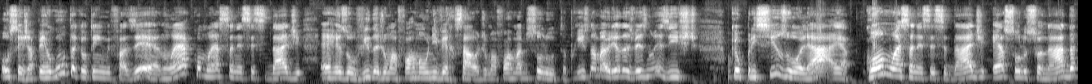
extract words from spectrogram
Ou seja, a pergunta que eu tenho que me fazer é, não é como essa necessidade é resolvida de uma forma universal, de uma forma absoluta, porque isso na maioria das vezes não existe. O que eu preciso olhar é como essa necessidade é solucionada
